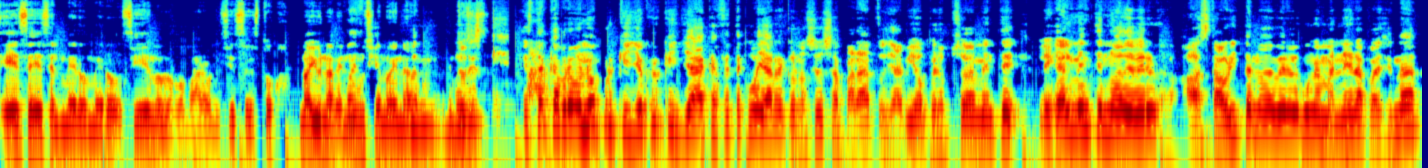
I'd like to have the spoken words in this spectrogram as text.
ese es el mero mero, sí nos lo robaron y si es esto, no hay una pues, denuncia, no hay nada. Pues, pues, Entonces, está cabrón, ¿no? Porque yo creo que ya Café Tacuba ya reconoció sus aparatos, ya vio, pero pues obviamente legalmente no ha de haber, hasta ahorita no ha de haber alguna manera para decir nada,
